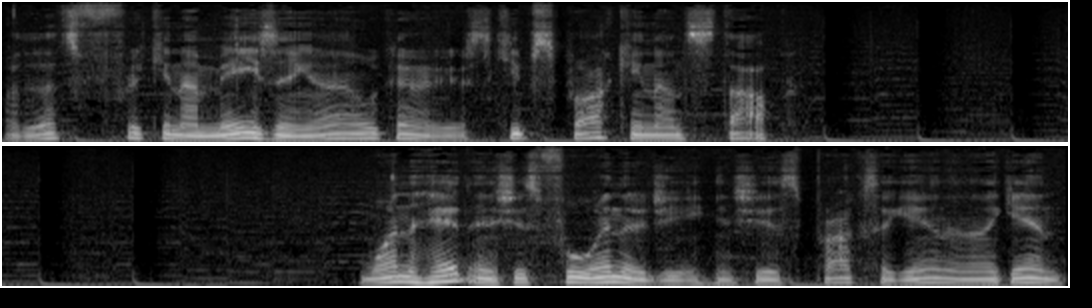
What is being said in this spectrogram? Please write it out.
But that's freaking amazing, huh? Look at her, just keeps procking non-stop. One hit and she's full energy and she just procs again and again.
